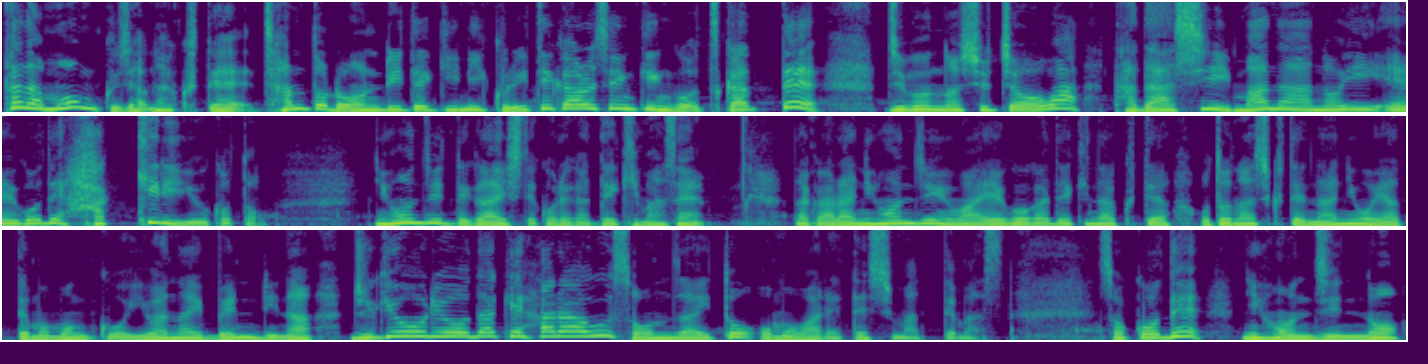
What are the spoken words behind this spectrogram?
ただ文句じゃなくて、ちゃんと論理的にクリティカルシンキングを使って、自分の主張は正しいマナーのいい英語ではっきり言うこと。日本人って概してこれができません。だから日本人は英語ができなくて、おとなしくて何をやっても文句を言わない便利な授業料だけ払う存在と思われてしまってます。そこで日本人の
